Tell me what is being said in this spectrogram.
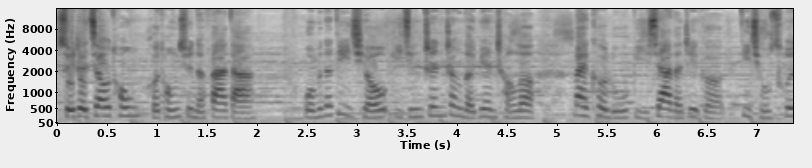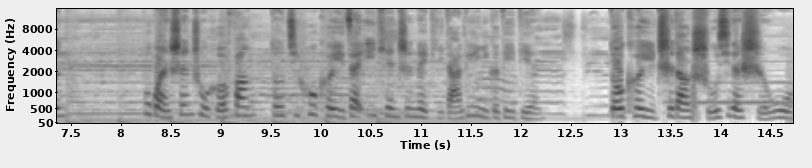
随着交通和通讯的发达。我们的地球已经真正的变成了麦克卢笔下的这个地球村，不管身处何方，都几乎可以在一天之内抵达另一个地点，都可以吃到熟悉的食物，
